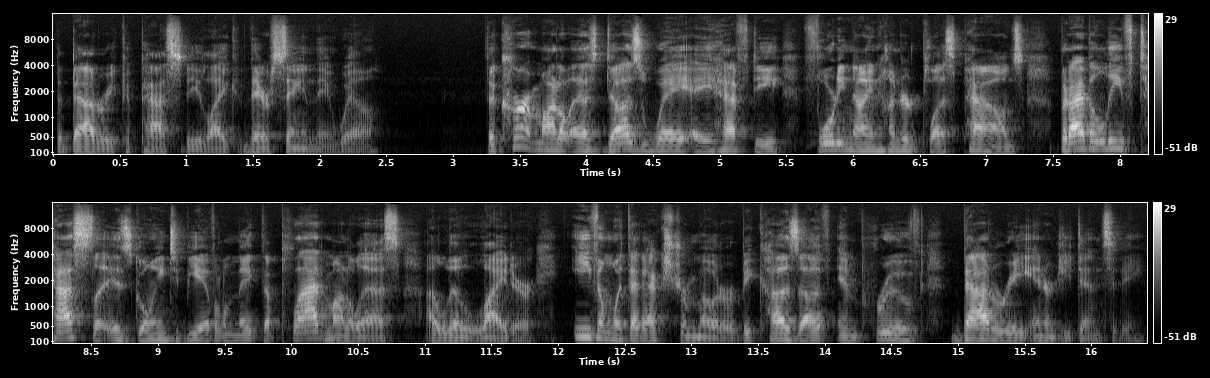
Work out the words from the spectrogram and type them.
the battery capacity like they're saying they will. The current Model S does weigh a hefty 4,900 plus pounds, but I believe Tesla is going to be able to make the Plaid Model S a little lighter, even with that extra motor, because of improved battery energy density.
